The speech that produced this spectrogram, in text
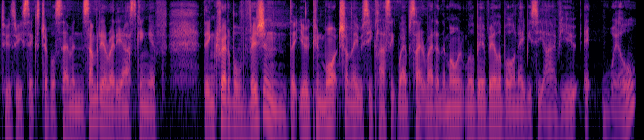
236 777. Somebody already asking if the incredible vision that you can watch on the ABC Classic website right at the moment will be available on ABC iView. It will.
